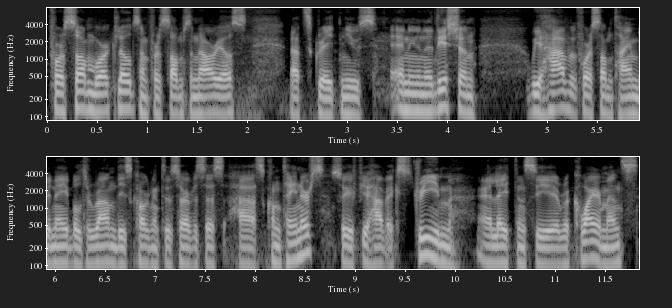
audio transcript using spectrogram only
For some workloads and for some scenarios, that's great news. And in addition, we have for some time been able to run these cognitive services as containers. So if you have extreme uh, latency requirements,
